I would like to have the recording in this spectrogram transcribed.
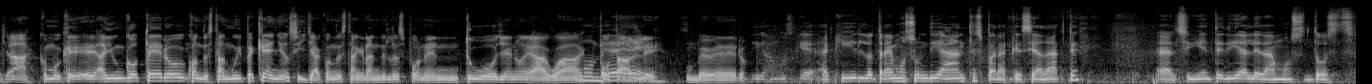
Ya, como que eh, hay un gotero cuando están muy pequeños y ya cuando están grandes les ponen tubo lleno de agua potable, un bebedero. Digamos que aquí lo traemos un día antes para que se adapte. Al siguiente día le damos dos,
